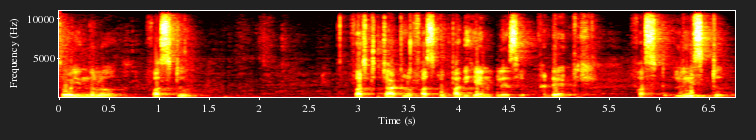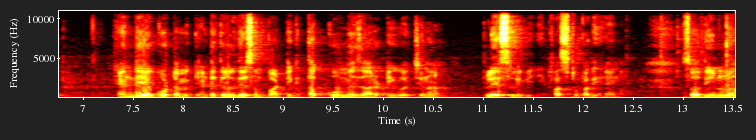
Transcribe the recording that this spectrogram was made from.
సో ఇందులో ఫస్ట్ ఫస్ట్ చార్ట్లో ఫస్ట్ పదిహేను ప్లేస్లు. అంటే ఫస్ట్ లీస్ట్ ఎన్డీఏ కూటమికి అంటే తెలుగుదేశం పార్టీకి తక్కువ మెజారిటీ వచ్చిన ప్లేస్లు ఇవి ఫస్ట్ పదిహేను. సో దీనిలో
